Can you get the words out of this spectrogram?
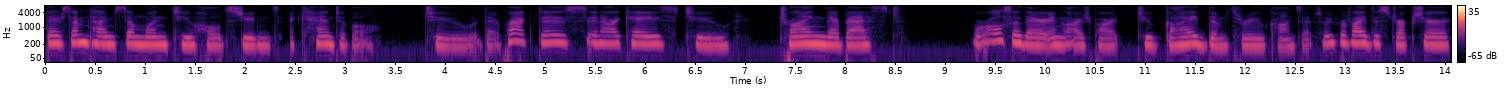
They're sometimes someone to hold students accountable to their practice, in our case, to trying their best, we're also there in large part to guide them through concepts. We provide the structure,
